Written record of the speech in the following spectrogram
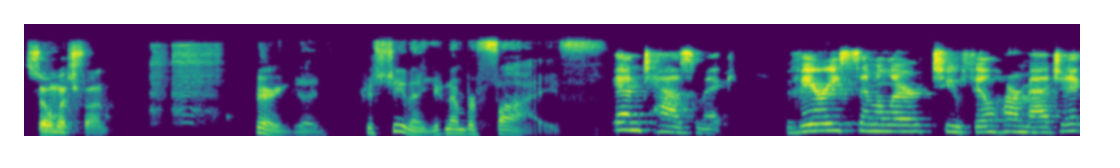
So much fun. Very good. Christina, you're number five. Fantasmic. very similar to PhilharMagic.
